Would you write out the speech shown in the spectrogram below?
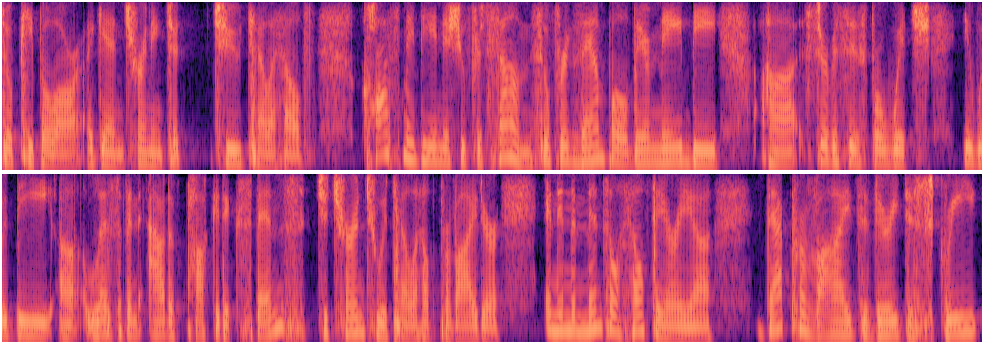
So people are, again, turning to to telehealth. Cost may be an issue for some. So, for example, there may be uh, services for which it would be uh, less of an out of pocket expense to turn to a telehealth provider. And in the mental health area, that provides a very discreet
